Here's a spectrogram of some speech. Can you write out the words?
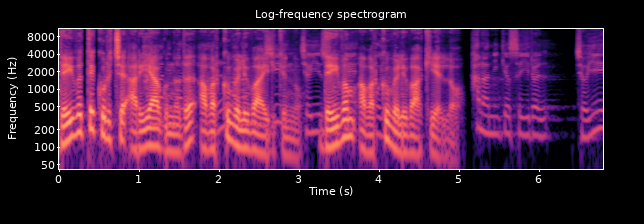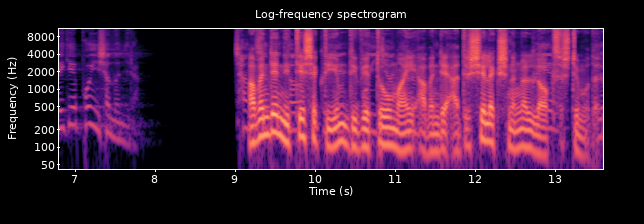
ദൈവത്തെക്കുറിച്ച് അറിയാകുന്നത് അവർക്കു വെളിവായിരിക്കുന്നു. ദൈവം അവർക്കു വെളിവാക്കിയല്ലോ. അവന്റെ നിത്യശക്തിയും ദിവ്യത്വവുമായി അവന്റെ അദൃശ്യലക്ഷണങ്ങൾ ലോക്സൃഷ്ടി മുതൽ.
